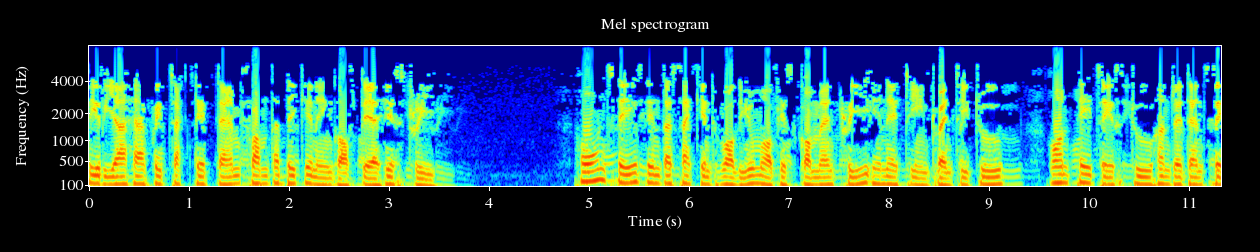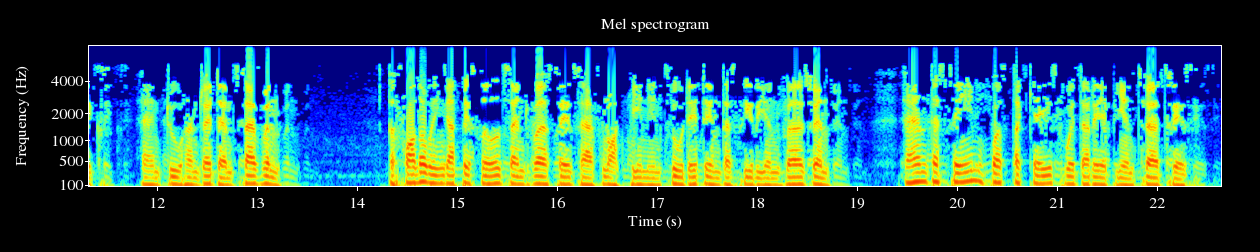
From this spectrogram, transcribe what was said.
Syria have rejected them from the beginning of their history. Horn says in the second volume of his commentary in 1822 on pages 206 and 207. The following epistles and verses have not been included in the Syrian version, and the same was the case with Arabian churches.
